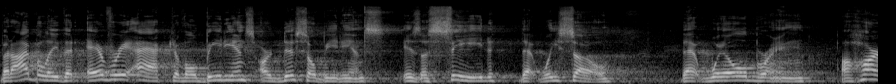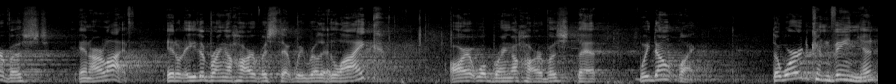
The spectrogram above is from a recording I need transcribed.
but I believe that every act of obedience or disobedience is a seed that we sow that will bring a harvest in our life. It'll either bring a harvest that we really like or it will bring a harvest that we don't like. The word convenient,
